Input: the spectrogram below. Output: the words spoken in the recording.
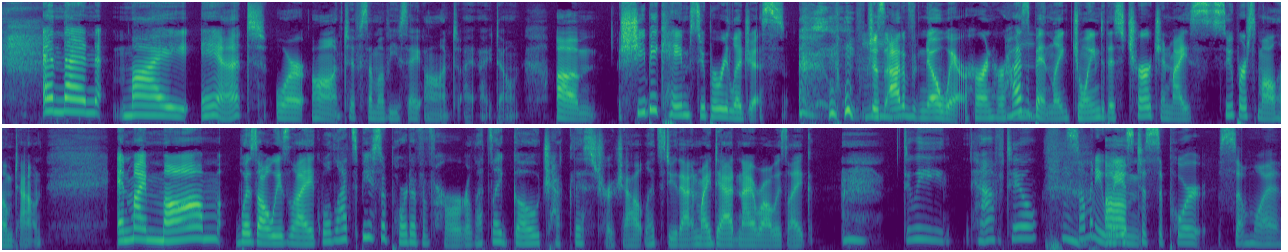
and then my aunt or aunt, if some of you say aunt, I, I don't, um, she became super religious just out of nowhere. Her and her husband like joined this church in my super small hometown. And my mom was always like, well, let's be supportive of her. Let's like go check this church out. Let's do that. And my dad and I were always like, "Mm, do we have to? So many ways Um, to support someone,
